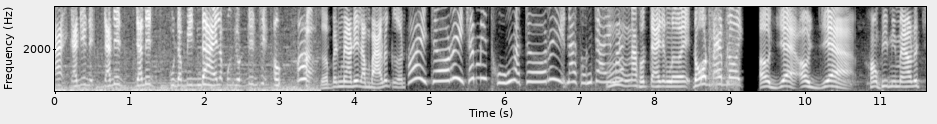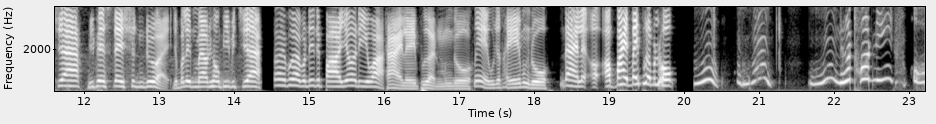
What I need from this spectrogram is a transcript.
อะอย่าดิ้นอย่าดิ้นอย่าดิ้นกูจะบินได้แล้วมึงหยุดดิ้นสิเอ้าอะเกิดเป็นแมวที่ลำบากเหลือเกิน เฮ้ยเจอรี่ฉันมีถุงอะเจอรี่น่าสนใจอืไหมมน่าสนใจจังเลย โดนเต็มเลยเอ้าแย่เอ้าแย่ห้องพี่มีแมวนะจ๊ะ มี PlayStation ด้วย อย่ามาเล่นแมวที่ห้องพี่ไปจ๊ะเฮ้ยเพื่อนวันนี้ได้ปลาเยอะดีว่ะ ใช่เลยเพื่อนมึงดู นี่กูจะเทมึงดู ได้เลย เอาเอาไปไปเพื่อนมันหกอืมเนื้อทอดนี้ โอ้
